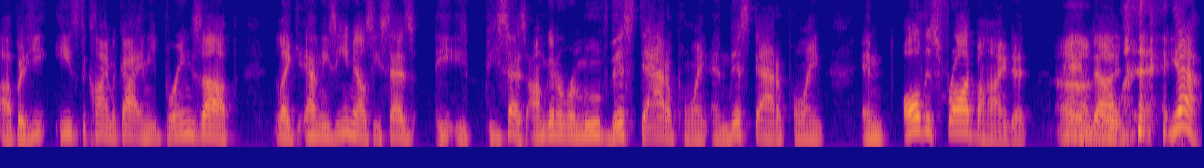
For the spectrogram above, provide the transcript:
uh, but he he's the climate guy and he brings up like on these emails he says he he, says i'm going to remove this data point and this data point and all this fraud behind it. Oh, and no uh, yeah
